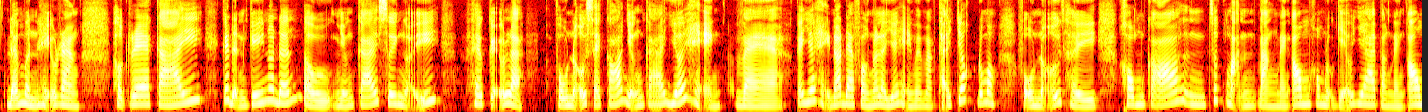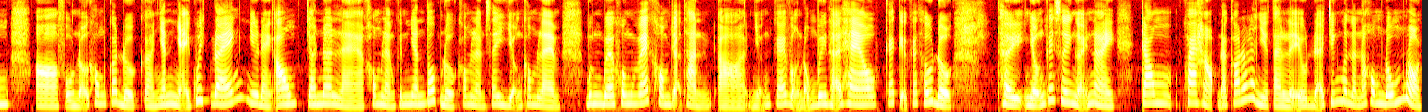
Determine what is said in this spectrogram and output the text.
Để mình hiểu rằng thực ra cái cái định kiến nó đến từ những cái suy nghĩ theo kiểu là phụ nữ sẽ có những cái giới hạn và cái giới hạn đó đa phần nó là giới hạn về mặt thể chất đúng không? Phụ nữ thì không có sức mạnh bằng đàn ông không được dẻo dai bằng đàn ông. À, phụ nữ không có được ờ, nhanh nhạy quyết đoán như đàn ông cho nên là không làm kinh doanh tốt được không làm xây dựng không làm bưng bê khuân vác không trở thành uh, những cái vận động viên thể thao các kiểu các thứ được. Thì những cái suy nghĩ này trong khoa học đã có rất là nhiều tài liệu để chứng minh là nó không đúng rồi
